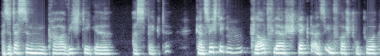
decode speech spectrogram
also das sind ein paar wichtige Aspekte. Ganz wichtig, mhm. Cloudflare steckt als Infrastruktur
